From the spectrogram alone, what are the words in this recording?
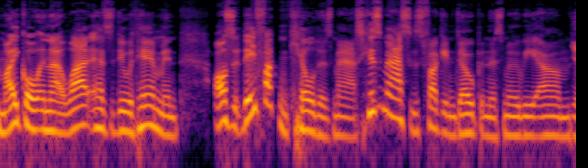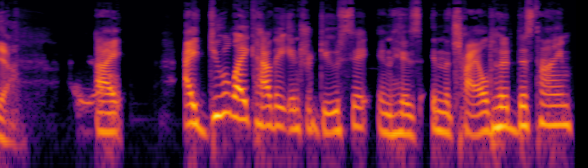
Michael and a lot has to do with him and also they fucking killed his mask. His mask is fucking dope in this movie. Um Yeah. I I do like how they introduce it in his in the childhood this time,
